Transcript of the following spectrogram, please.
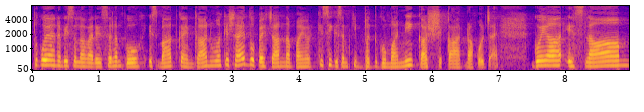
تو گویا نبی صلی اللہ علیہ وسلم کو اس بات کا امکان ہوا کہ شاید وہ پہچان نہ پائیں اور کسی قسم کی بدگمانی کا شکار نہ ہو جائیں۔ گویا اسلام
